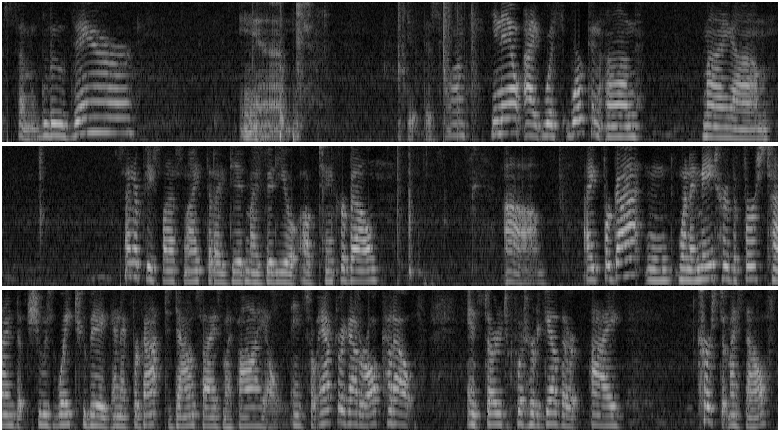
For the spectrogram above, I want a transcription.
some glue there and did this one. You know, I was working on my um, centerpiece last night that I did my video of Tinkerbell. Um, I'd forgotten when I made her the first time that she was way too big and I forgot to downsize my file. And so after I got her all cut out and started to put her together, I cursed at myself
